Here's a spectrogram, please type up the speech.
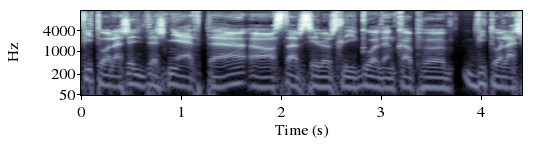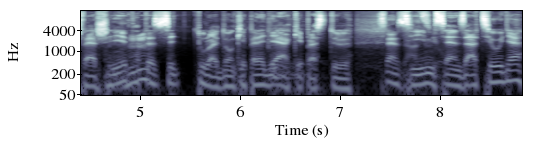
vitorlás együttes nyerte a Star Sailors League Golden Cup vitorlás versenyét. Mm-hmm. Hát ez egy, tulajdonképpen egy elképesztő Szenzáció. cím, szenzáció, ugye,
